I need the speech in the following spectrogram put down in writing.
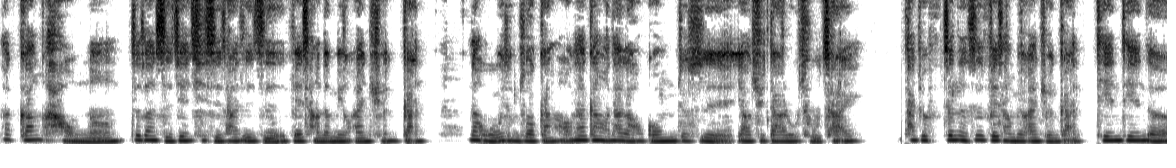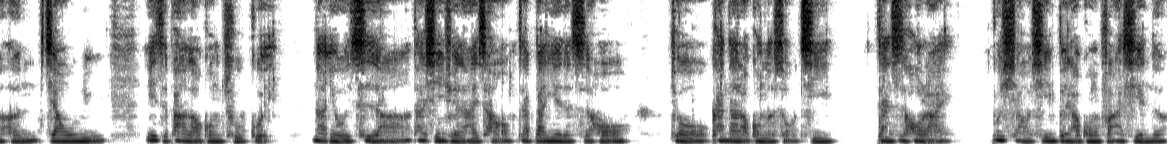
那刚好呢，这段时间其实她是一直非常的没有安全感。那我为什么说刚好？那刚好她老公就是要去大陆出差。她就真的是非常没有安全感，天天的很焦虑，一直怕老公出轨。那有一次啊，她心血来潮，在半夜的时候就看她老公的手机，但是后来不小心被老公发现了。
